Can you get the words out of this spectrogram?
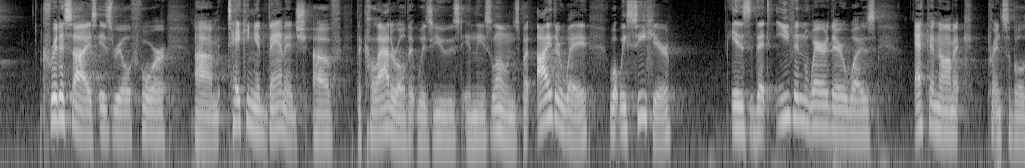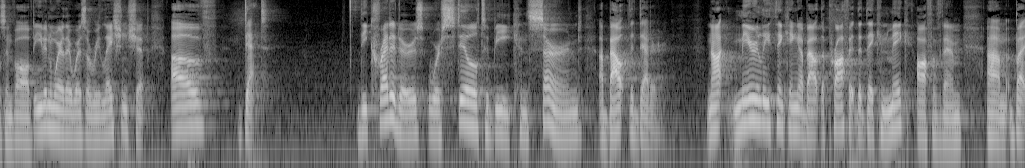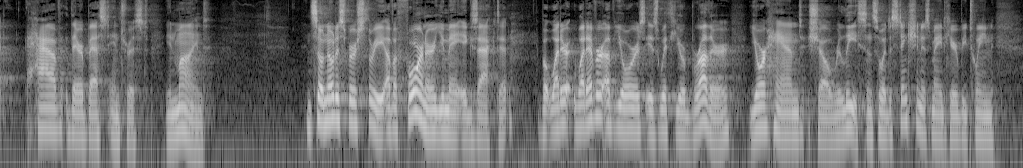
criticize Israel for um, taking advantage of the collateral that was used in these loans. But either way, what we see here is that even where there was economic principles involved, even where there was a relationship of debt, the creditors were still to be concerned about the debtor, not merely thinking about the profit that they can make off of them, um, but have their best interest in mind. And so notice verse 3 Of a foreigner you may exact it, but whatever of yours is with your brother, your hand shall release. And so a distinction is made here between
